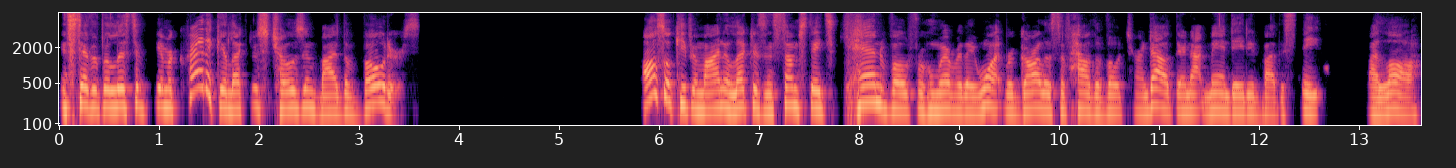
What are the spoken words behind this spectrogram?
instead of the list of Democratic electors chosen by the voters. Also, keep in mind, electors in some states can vote for whomever they want, regardless of how the vote turned out. They're not mandated by the state by law.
